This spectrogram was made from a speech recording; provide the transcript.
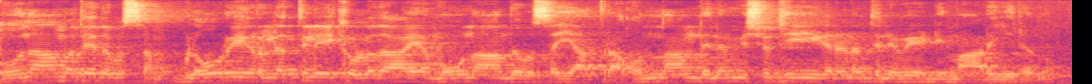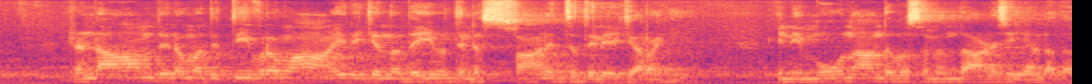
മൂന്നാമത്തെ ദിവസം ഗ്ലോറി റിലത്തിലേക്കുള്ളതായ മൂന്നാം ദിവസ യാത്ര ഒന്നാം ദിനം വിശുദ്ധീകരണത്തിന് വേണ്ടി മാറിയിരുന്നു. രണ്ടാം ദിനം അതിതീവ്രമായിരിക്കുന്ന ദൈവത്തിന്റെ സാന്നിധ്യത്തിലേക്ക് ഇറങ്ങി. ഇനി മൂന്നാം ദിവസം എന്താണ് ചെയ്യേണ്ടത്?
